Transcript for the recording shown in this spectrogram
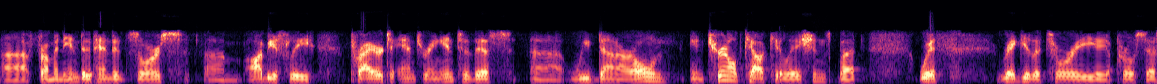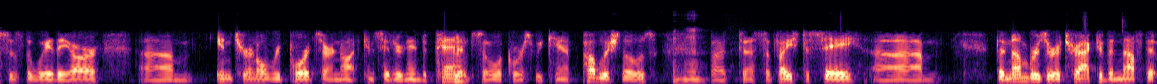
uh, from an independent source. Um, obviously, prior to entering into this, uh, we've done our own internal calculations, but with regulatory processes the way they are, um, internal reports are not considered independent, so of course we can't publish those. Mm-hmm. But uh, suffice to say, um, the numbers are attractive enough that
